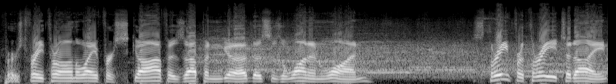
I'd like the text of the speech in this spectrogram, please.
First free throw on the way for Scoff is up and good. This is a one and one. It's three for three tonight,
